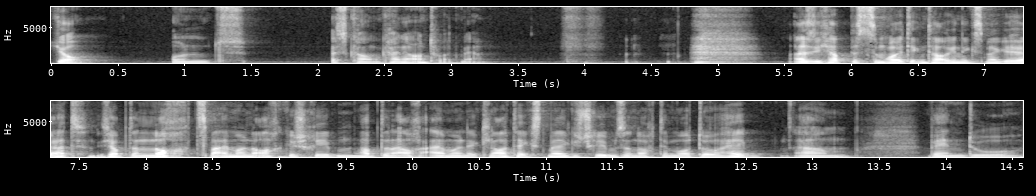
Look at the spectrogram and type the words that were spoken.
Ja, und es kam keine Antwort mehr. Also ich habe bis zum heutigen Tage nichts mehr gehört. Ich habe dann noch zweimal nachgeschrieben, habe dann auch einmal eine Klartext-Mail geschrieben, so nach dem Motto, hey, ähm, wenn du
